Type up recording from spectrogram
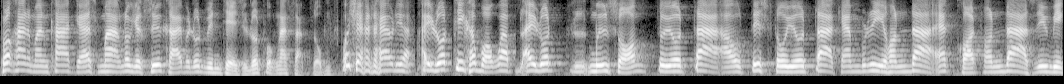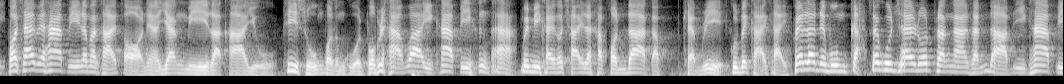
เพราะค่าน้ำมันค่าแก๊สมากนอกจากซื้อขายเป็นรถวินเทจหรือรถพวกนักสะสม เพราะฉะนั้นแล้วเนี่ยไอ้รถที่เขาบอกว่าไอ้รถมือสองโตโยต้าอัลติสโตโยต้าแคมรี่ฮอนด้าแอคคอร์ดฮอนด้าซีวิกพอใช้ไป 5 ปีแล้วมาขายต่อเนี่ยยังมีราคาอยู่ที่สูงพอสมควร ผมถามว่าอีก 5 ปีข้างหน้า ไม่มีใครเขาใช้แล้วครับฮอนด้ากับ แคมรี่คุณไปขายใครเพราะฉะนั้นในมุมกลับถ้าคุณใช้รถพลังงานสันดาปอีก 5 ปี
